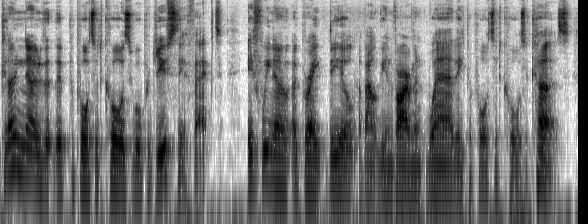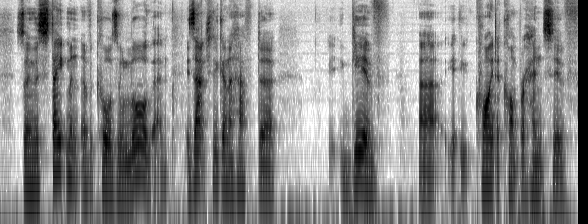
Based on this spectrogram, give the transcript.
can only know that the purported cause will produce the effect if we know a great deal about the environment where the purported cause occurs. So the statement of a causal law then is actually going to have to give uh, quite a comprehensive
